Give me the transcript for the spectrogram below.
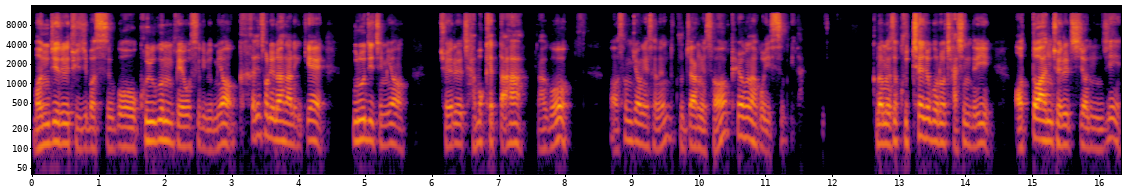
먼지를 뒤집어 쓰고 굵은 베옷을 입으며 큰 소리로 하나님께 부르짖으며 죄를 자복했다라고 어, 성경에서는 9장에서 표현하고 있습니다. 그러면서 구체적으로 자신들이 어떠한 죄를 지었는지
